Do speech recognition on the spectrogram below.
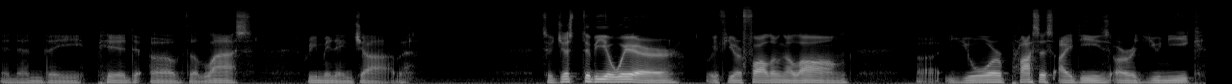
and then the PID of the last remaining job. So just to be aware, if you're following along, uh, your process IDs are unique.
